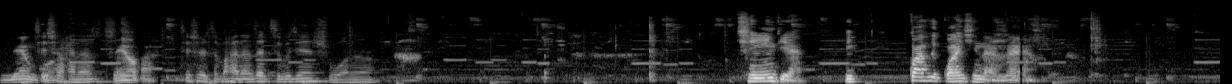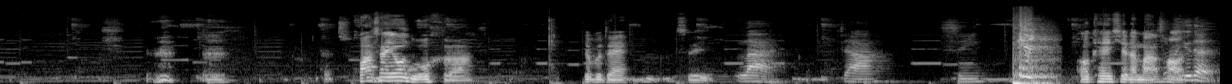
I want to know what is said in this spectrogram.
你练过？这事儿还能没有吧？这事儿怎么还能在直播间说呢？轻一点，你怪会关心人的呀。华山又如何？对不对？所以赖加心，OK 写的蛮好有。点，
